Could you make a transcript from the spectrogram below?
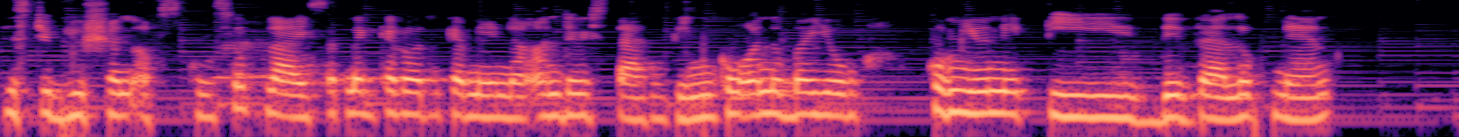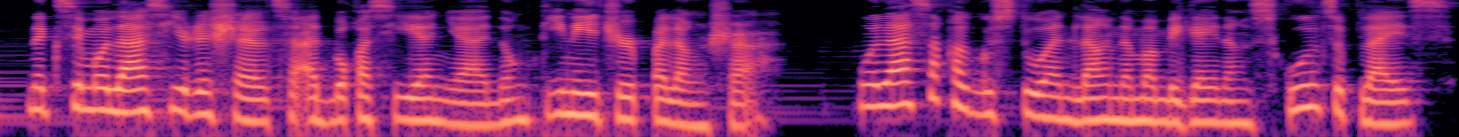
distribution of school supplies at nagkaroon kami ng understanding kung ano ba yung community development. Nagsimula si Rochelle sa advokasya niya nung teenager pa lang siya. Mula sa kagustuhan lang na mamigay ng school supplies,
